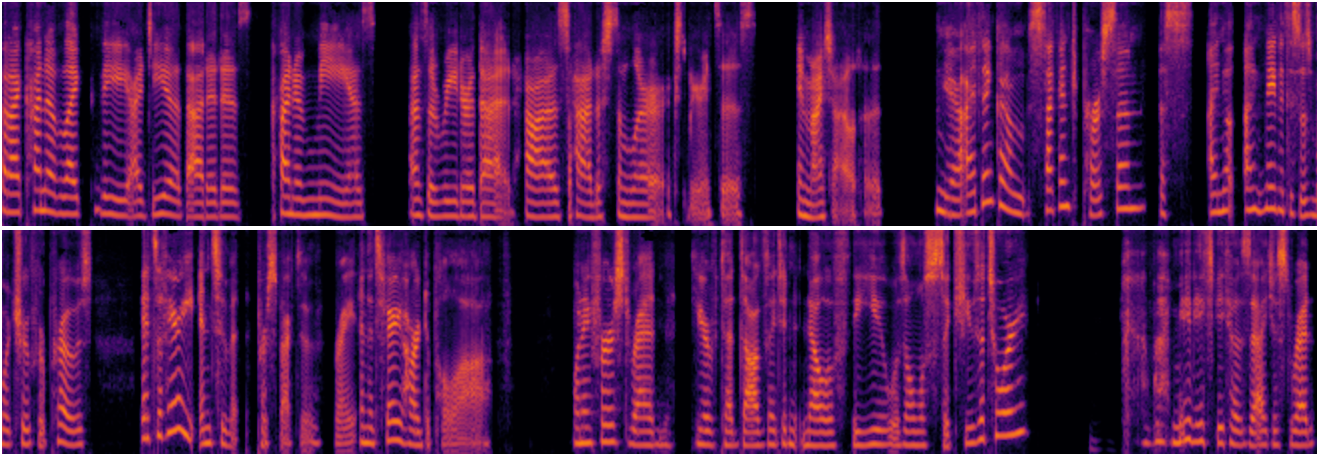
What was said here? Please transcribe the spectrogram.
But I kind of like the idea that it is kind of me as as a reader that has had similar experiences in my childhood. Yeah, I think um second person. is- I know I, maybe this is more true for prose. It's a very intimate perspective, right? And it's very hard to pull off. When I first read Year of Dead Dogs, I didn't know if the you was almost accusatory. maybe it's because I just read,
